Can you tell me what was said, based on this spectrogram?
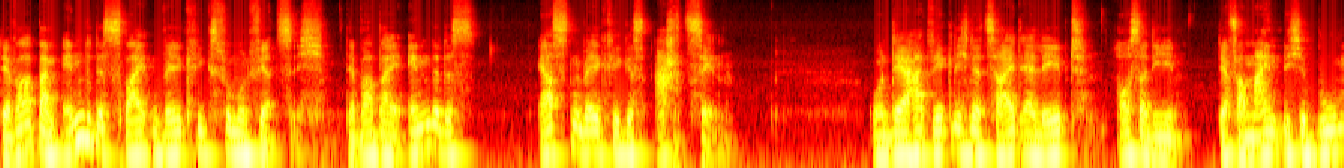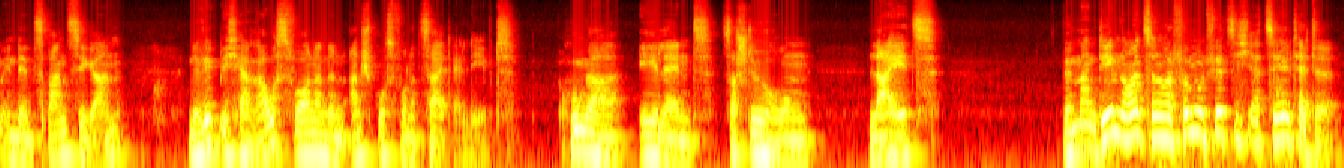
der war beim Ende des Zweiten Weltkriegs 45. Der war bei Ende des Ersten Weltkrieges 18. Und der hat wirklich eine Zeit erlebt, außer die, der vermeintliche Boom in den 20ern, eine wirklich herausfordernde und anspruchsvolle Zeit erlebt. Hunger, Elend, Zerstörung, Leid. Wenn man dem 1945 erzählt hätte,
